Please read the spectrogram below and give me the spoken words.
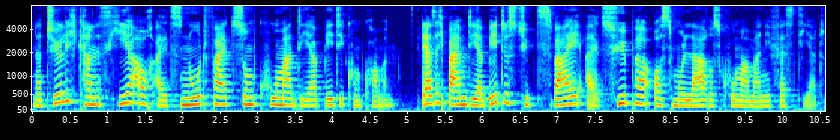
Natürlich kann es hier auch als Notfall zum Koma Diabetikum kommen, der sich beim Diabetes Typ 2 als hyperosmolares Koma manifestiert.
